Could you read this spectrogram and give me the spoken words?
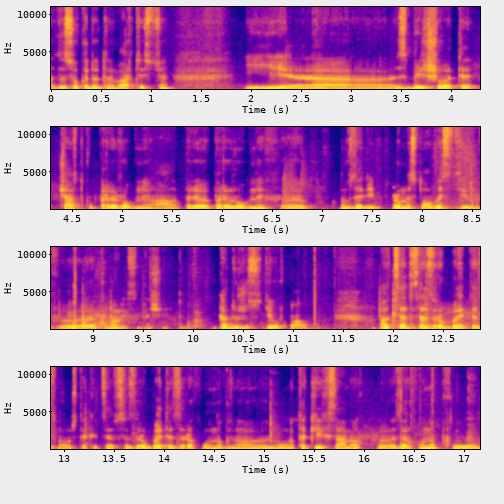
з високою доданою вартістю і збільшувати частку переробних е, ну, взагалі промисловості в економіці нашій, яка дуже суттєво впала. А це все зробити, знову ж таки, це все зробити за рахунок ну, ну, таких самих, за рахунок е,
